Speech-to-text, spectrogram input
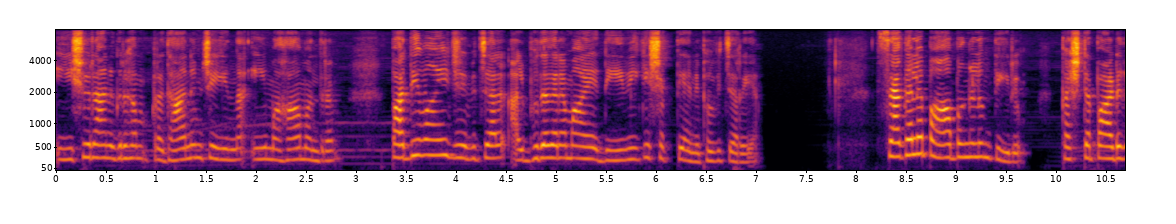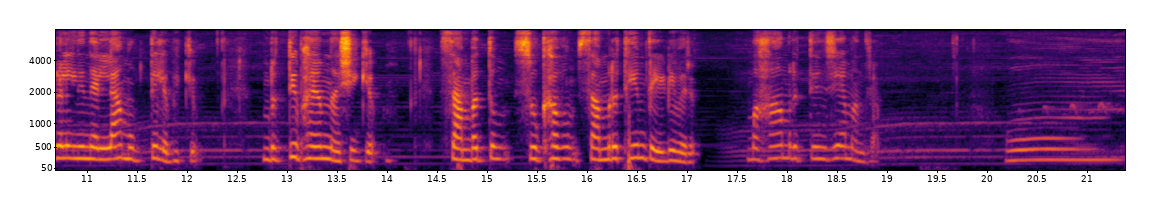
ഈശ്വരാനുഗ്രഹം പ്രദാനം ചെയ്യുന്ന ഈ മഹാമന്ത്രം പതിവായി ജപിച്ചാൽ അത്ഭുതകരമായ ദൈവിക ശക്തി അനുഭവിച്ചറിയാം. സകല പാപങ്ങളും തീരും. കഷ്ടപ്പാടുകളിൽ നിന്നെല്ലാം മുക്തി ലഭിക്കും. മൃത്യുഭയം നശിക്കും. സമ്പത്തും സുഖവും സമൃദ്ധിയും തേടി വരും മഹാമൃത്യുഞ്ജയ മന്ത്രം. ഓം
